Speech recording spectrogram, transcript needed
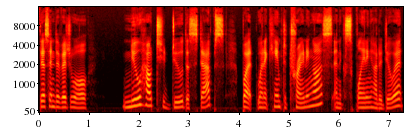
this individual knew how to do the steps but when it came to training us and explaining how to do it,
